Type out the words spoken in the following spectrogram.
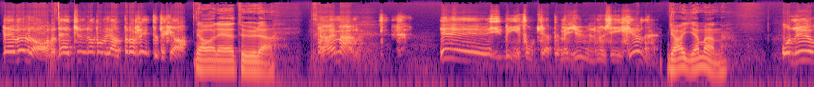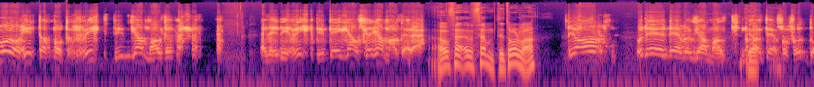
det är väl bra. Det är tur att de hjälper oss lite tycker jag. Ja, det är tur det. Jajamän. Eh, Vi fortsätter med julmusiken. Jajamän. Och nu har jag hittat något riktigt gammalt. Eller det är riktigt, det är ganska gammalt är det. Ja, fe- 50-tal va? Ja, och det, det är väl gammalt när Ja. man inte ens är född då.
